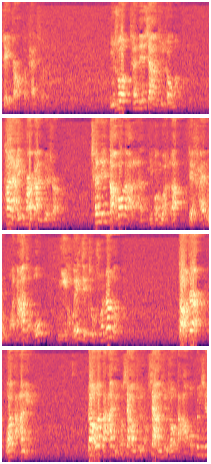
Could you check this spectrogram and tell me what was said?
这招可太损了。你说陈琳下得去手吗？他俩一块儿干这事儿。陈林大包大揽，你甭管了，这孩子我拿走，你回去就说扔了。到这儿我打你，让我打你，我下不去手，下得去手打我亏心，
